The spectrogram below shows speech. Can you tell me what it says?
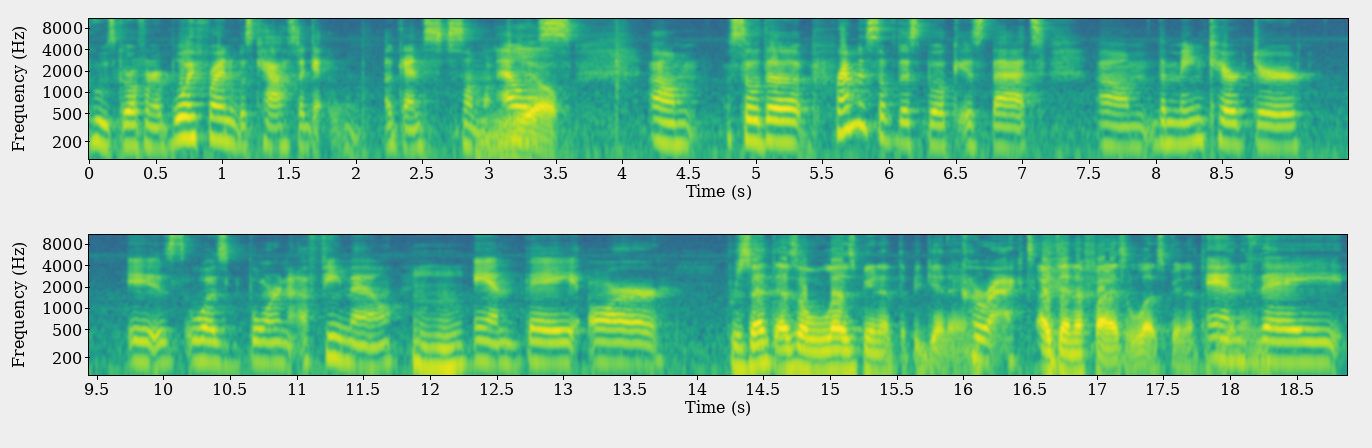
whose girlfriend or boyfriend was cast ag- against someone Yeah. else. Um, so the premise of this book is that um, the main character is was born a female, Mm-hmm. and they are Present as a lesbian at the beginning. correct, Identify as a lesbian at the and beginning. And they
